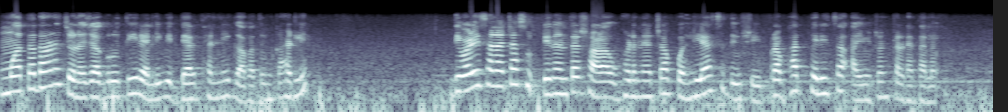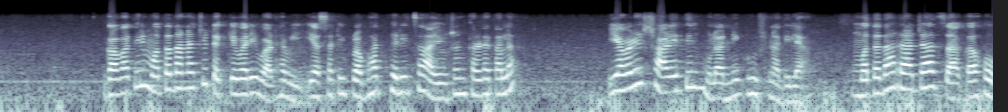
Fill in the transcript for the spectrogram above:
मतदान जनजागृती रॅली विद्यार्थ्यांनी गावातून काढली. दिवाळी सणाच्या सुट्टीनंतर शाळा उघडण्याच्या पहिल्याच दिवशी प्रभात फेरीचं आयोजन करण्यात आलं. गावातील मतदानाची टक्केवारी वाढावी यासाठी प्रभात फेरीचं आयोजन करण्यात आलं. यावेळी शाळेतील मुलांनी घोषणा दिल्या. मतदार राजा जागा हो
